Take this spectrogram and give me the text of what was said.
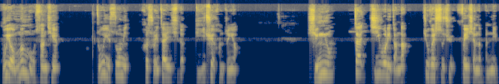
古有孟母三迁，足以说明和谁在一起的的确很重要。形庸在鸡窝里长大，就会失去飞翔的本领，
